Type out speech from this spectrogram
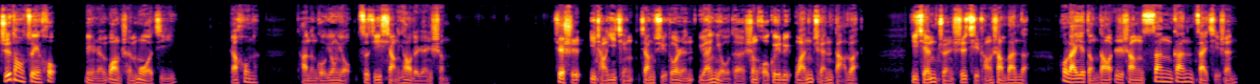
直到最后令人望尘莫及。然后呢，他能够拥有自己想要的人生。确实，一场疫情将许多人原有的生活规律完全打乱。以前准时起床上班的。后来也等到日上三竿再起身，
